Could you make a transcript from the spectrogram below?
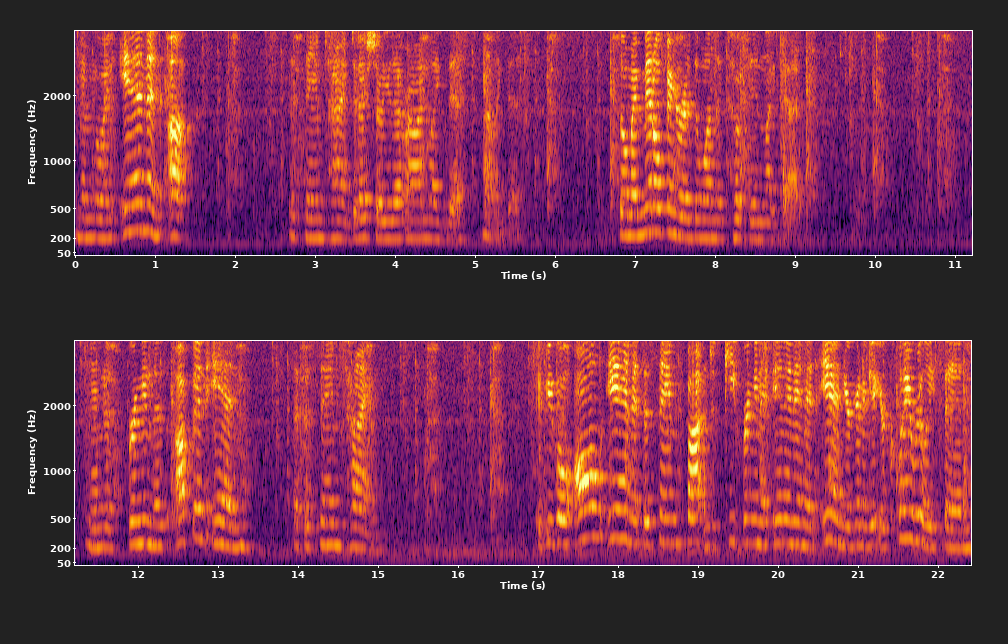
And I'm going in and up the same time. Did I show you that wrong? Like this, not like this. So my middle finger is the one that's hooked in like that. And I'm just bringing this up and in at the same time. If you go all in at the same spot and just keep bringing it in and in and in, you're going to get your clay really thin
